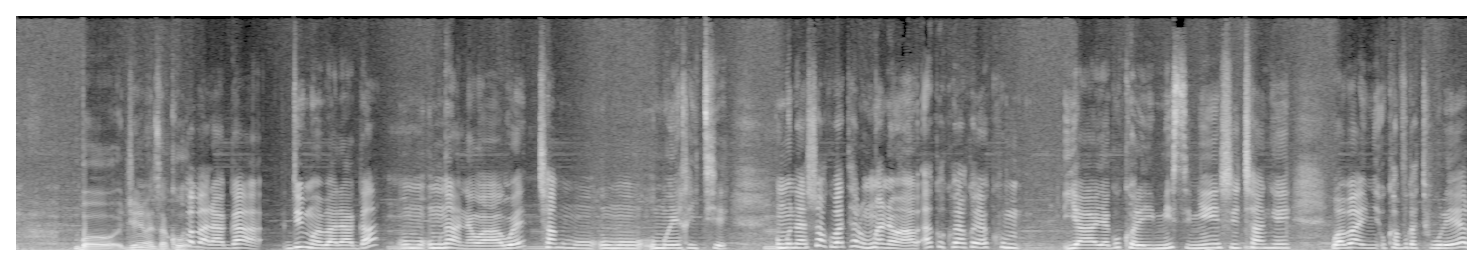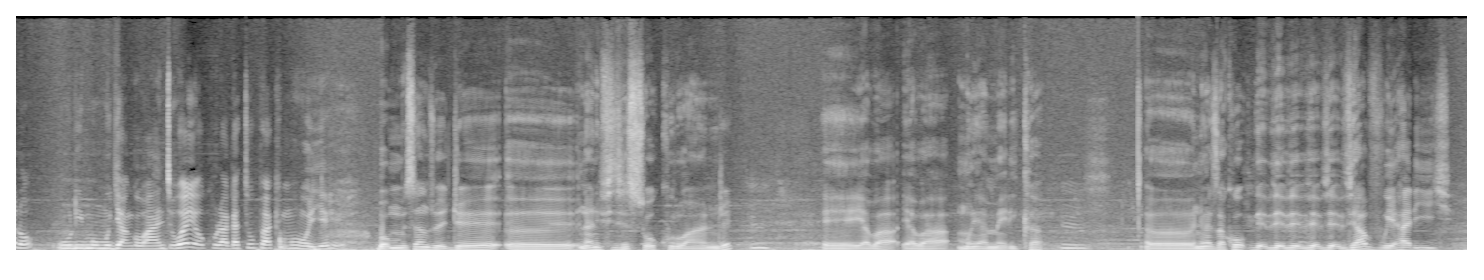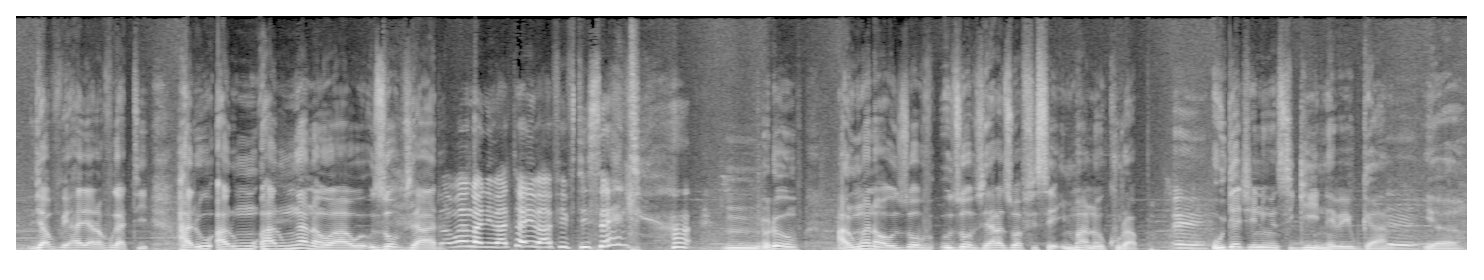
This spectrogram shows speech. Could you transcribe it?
bo je nibaza ko ko baraga dimwe baraga umu- umwana wawe canke umu- umu umu héritier umuntu ashobora kuba atari umwana wawe ariko kubera ko yagukoreye iminsi myinshi canke wabaye ukavuga ati ubu rero uri mu muryango wanje. We yokuraga Tupac muhuriye he? Bo mu musanzwe je eh, nari mfise sokuru wanje eh, yaba yaba muri amerika. Eh, nibaza ko vyavuye hariya. Vyavuye hariya aravuga ati hari umwana wawe uzovyara. Bamwe ngo ni batoyi ba 50 cent. Mm, urumva. Hari umwana wawe uzovyara azoba afise impano yo kurapa. Eh. urya je ni we nsigiye intebe y'ubwami. Eh.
